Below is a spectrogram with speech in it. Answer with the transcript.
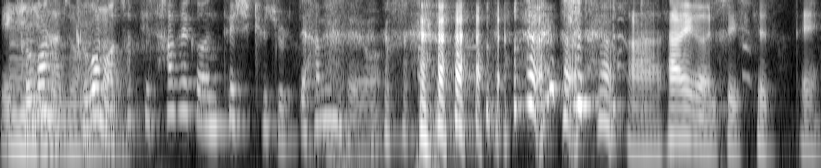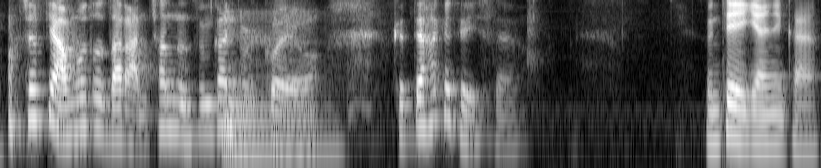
얘기긴 그건 하죠. 그건 어차피 사회가 은퇴시켜 줄 때 하면 돼요. 아 사회가 은퇴시켜 줄 때. 어차피 아무도 날 안 찾는 순간이 올 음. 거예요. 그때 하게 돼 있어요. 은퇴 얘기하니까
